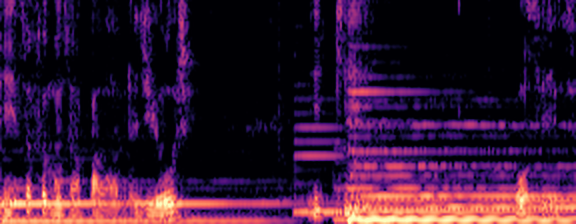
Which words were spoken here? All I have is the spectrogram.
essa foi mais uma palavra de hoje e que vocês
